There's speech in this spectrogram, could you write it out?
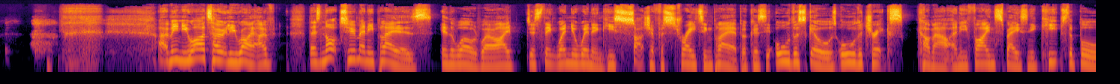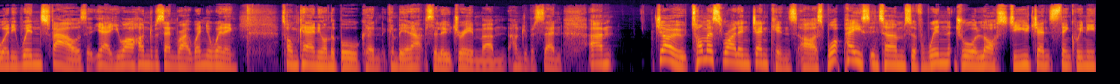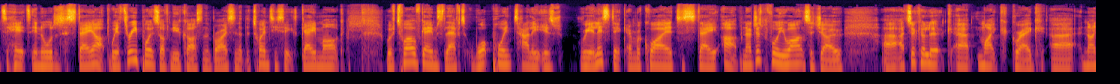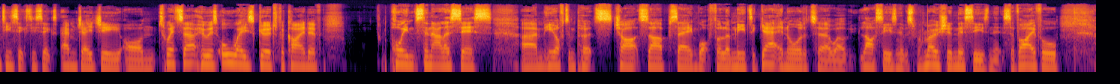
I mean, you are totally right. I've there's not too many players in the world where I just think when you're winning, he's such a frustrating player because all the skills, all the tricks come out and he finds space and he keeps the ball and he wins fouls. Yeah, you are 100% right. When you're winning, Tom Cairney on the ball can can be an absolute dream, um, 100%. Um, Joe, Thomas Ryland Jenkins asks, what pace in terms of win, draw, loss do you gents think we need to hit in order to stay up? We're three points off Newcastle and Brighton at the 26 game mark. With 12 games left, what point tally is realistic and required to stay up. Now, just before you answer, Joe, uh, I took a look at Mike Gregg, uh, 1966 MJG on Twitter, who is always good for kind of points analysis. Um, he often puts charts up saying what Fulham need to get in order to, well, last season it was promotion, this season it's survival.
